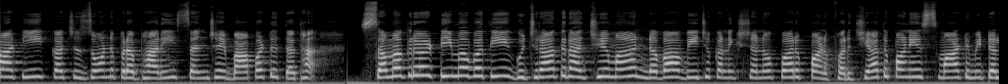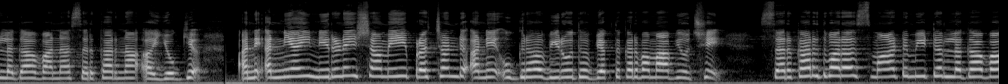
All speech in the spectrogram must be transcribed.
પાર્ટી કચ્છ ઝોન પ્રભારી સંજય બાપટ તથા સમગ્ર ટીમ વતી ગુજરાત રાજ્યમાં નવા વીજ કનેક્શનો પર પણ ફરજિયાતપણે સ્માર્ટ મીટર લગાવવાના સરકારના અયોગ્ય અને અન્યાયી નિર્ણય સામે પ્રચંડ અને ઉગ્ર વિરોધ વ્યક્ત કરવામાં આવ્યો છે. સરકાર દ્વારા સ્માર્ટ મીટર લગાવવા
